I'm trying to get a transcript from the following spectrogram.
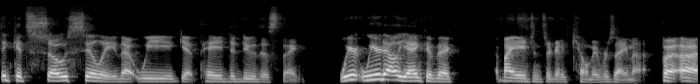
think it's so silly that we get paid to do this thing. Weird, Weird Al Yankovic. My agents are going to kill me for saying that, but uh,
